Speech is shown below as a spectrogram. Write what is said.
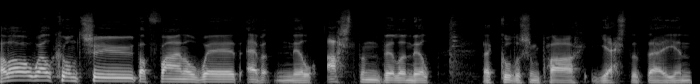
Hello, welcome to the final word. Everton nil, Aston Villa nil at Goodison Park yesterday, and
